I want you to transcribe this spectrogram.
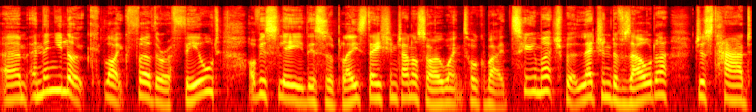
Um, and then you look like further afield. Obviously, this is a PlayStation channel, so I won't talk about it too much. But Legend of Zelda just had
